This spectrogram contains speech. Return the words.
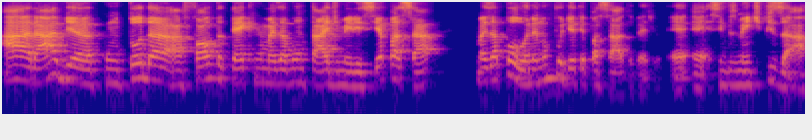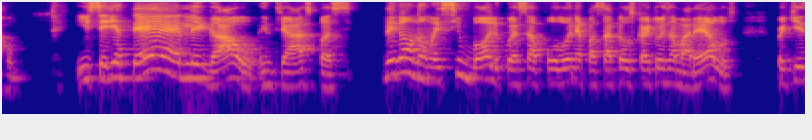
A Arábia, com toda a falta técnica, mas a vontade, merecia passar. Mas a Polônia não podia ter passado, velho. É, é simplesmente bizarro. E seria até legal, entre aspas, legal não, mas simbólico essa Polônia passar pelos cartões amarelos, porque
